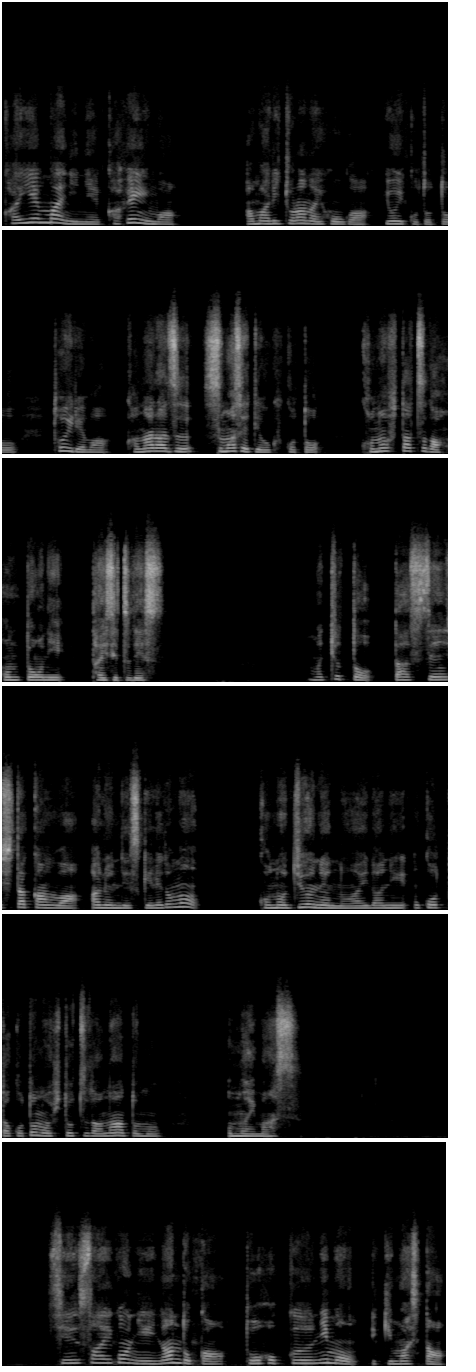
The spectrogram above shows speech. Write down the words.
開演前にねカフェインはあまり取らない方が良いこととトイレは必ず済ませておくこと。この2つが本当に大切です。まあちょっと脱線した感はあるんですけれどもこの10年の間に起こったことの一つだなとも思います。震災後に何度か東北にも行きました。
